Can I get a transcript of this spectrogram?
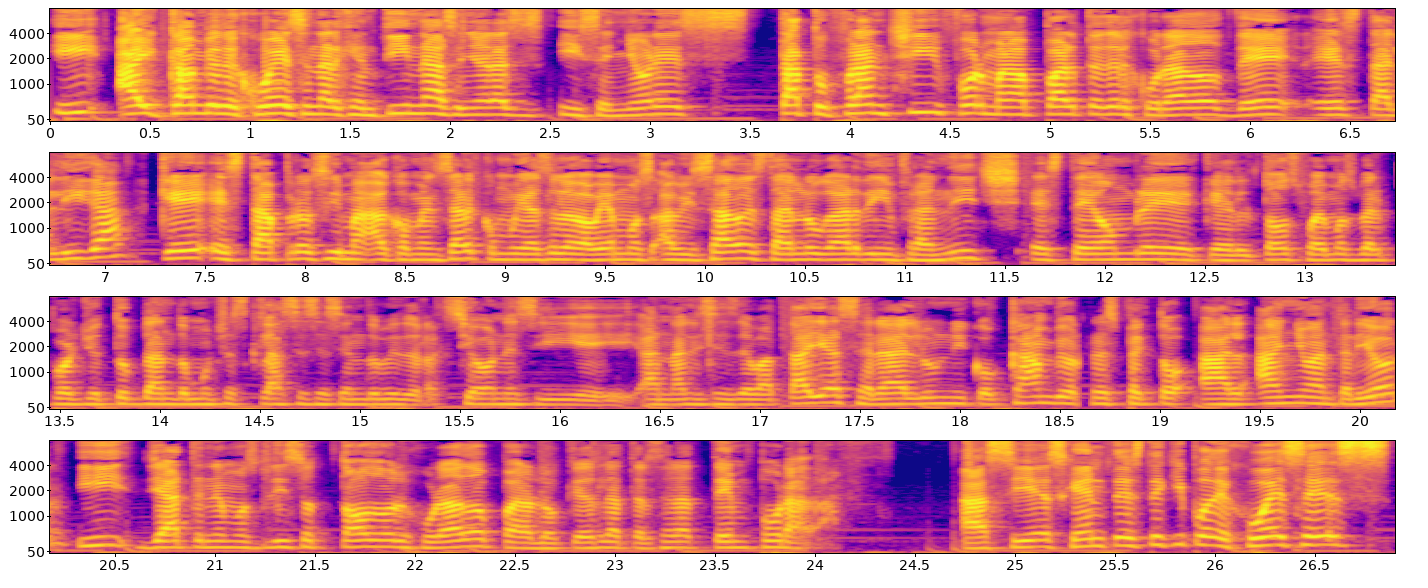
y hay cambio de juez en Argentina, señoras y señores. Tatu Franchi formará parte del jurado de esta liga que está próxima a comenzar, como ya se lo habíamos avisado, está en lugar de Infranich, este hombre que todos podemos ver por YouTube dando muchas clases y haciendo video reacciones y eh, análisis de batalla, será el único cambio respecto al año anterior. Y ya tenemos listo todo el jurado para lo que es la tercera temporada. Así es, gente. Este equipo de jueces,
